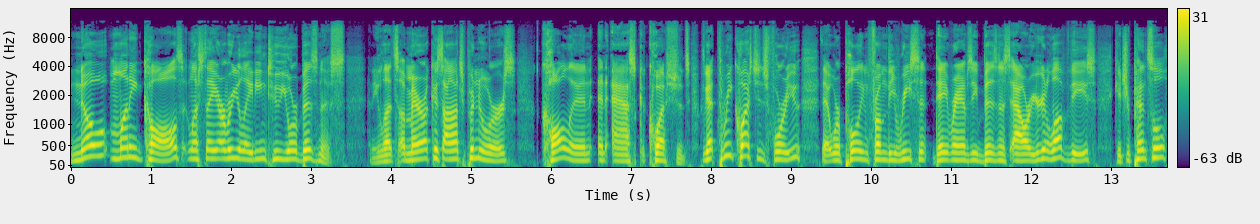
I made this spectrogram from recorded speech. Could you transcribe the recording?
no money calls unless they are relating to your business. And he lets America's entrepreneurs call in and ask questions. We've got three questions for you that we're pulling from the recent Dave Ramsey Business Hour. You're going to love these. Get your pencil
